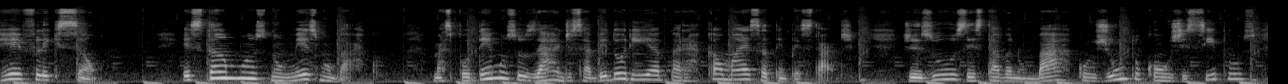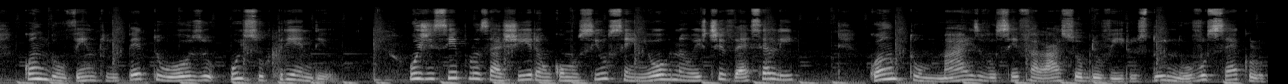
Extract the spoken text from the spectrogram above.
Reflexão: Estamos no mesmo barco, mas podemos usar de sabedoria para acalmar essa tempestade. Jesus estava num barco junto com os discípulos quando um vento impetuoso os surpreendeu. Os discípulos agiram como se o Senhor não estivesse ali. Quanto mais você falar sobre o vírus do novo século,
